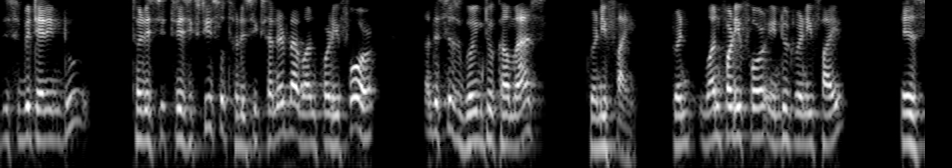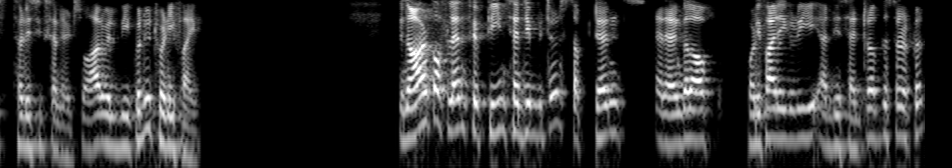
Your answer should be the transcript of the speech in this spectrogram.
this will be 10 into 360, so 3600 by 144 and this is going to come as 25. 144 into 25 is 3600 so r will be equal to 25 an arc of length 15 centimeters subtends an angle of 45 degree at the center of the circle.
